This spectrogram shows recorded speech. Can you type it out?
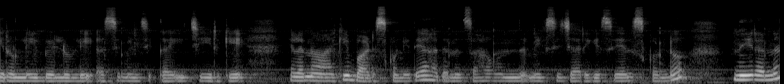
ಈರುಳ್ಳಿ, ಬೆಳ್ಳುಳ್ಳಿ ಹಸಿಮೆಣಸಿಕಾಯಿ ಜೀರಿಗೆ ಎಲ್ಲನೂ ಹಾಕಿ ಬಾಡಿಸ್ಕೊಂಡಿದೆ. ಅದನ್ನು ಸಹ ಒಂದು ಮಿಕ್ಸಿ ಜಾರಿಗೆ ಸೇರಿಸ್ಕೊಂಡು ನೀರನ್ನು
